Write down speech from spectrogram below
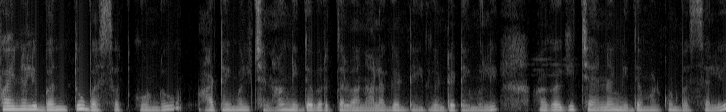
ಫೈನಲಿ ಬಂತು ಬಸ್ ಹತ್ಕೊಂಡು. ಆ ಟೈಮಲ್ಲಿ ಚೆನ್ನಾಗಿ ನಿದ್ದೆ ಬರುತ್ತಲ್ವ? ನಾಲ್ಕು ಗಂಟೆ, ಐದು ಗಂಟೆ ಟೈಮಲ್ಲಿ. ಹಾಗಾಗಿ ಚೆನ್ನಾಗಿ ನಿದ್ದೆ ಮಾಡ್ಕೊಂಡು ಬಸ್ಸಲ್ಲಿ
